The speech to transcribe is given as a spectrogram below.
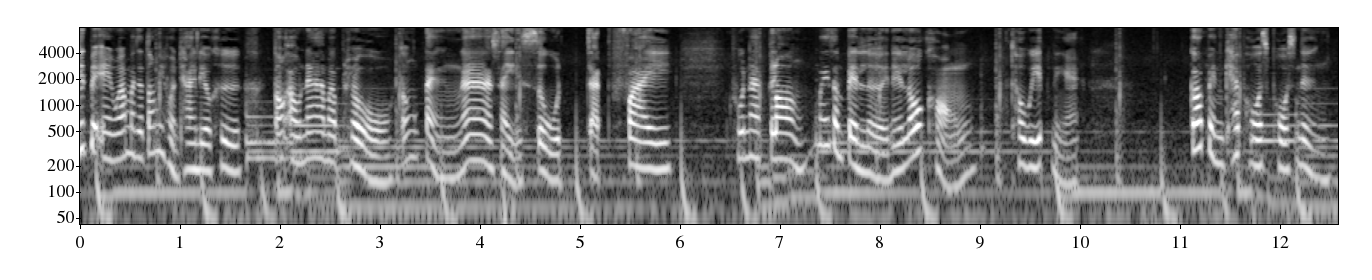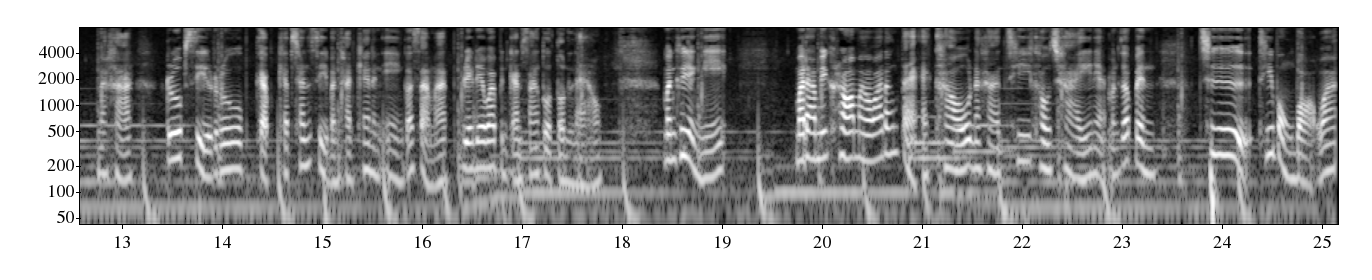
คิดไปเองว่ามันจะต้องมีหนทางเดียวคือ ต้องเอาหน้ามาโผล่ต้องแต่งหน้าใส่สูตรจัดไฟ ผู้หน้ากล้องไม่จำเป็นเลยในโลกของทวิตอย่างเงี้ย ก็เป็นแค่โพสต์โพสต์หนึ่งนะคะ รูป 4 รูปกับแคปชั่น 4 บรรทัดแค่นั้นเองก็สามารถเรียกได้ว่าเป็นการสร้างตัวตนแล้ว มันคืออย่างนี้มาดามวิเคราะห์มาว่าตั้งแต่ Account นะคะที่เขาใช้เนี่ยมันก็เป็นชื่อที่บ่งบอกว่า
